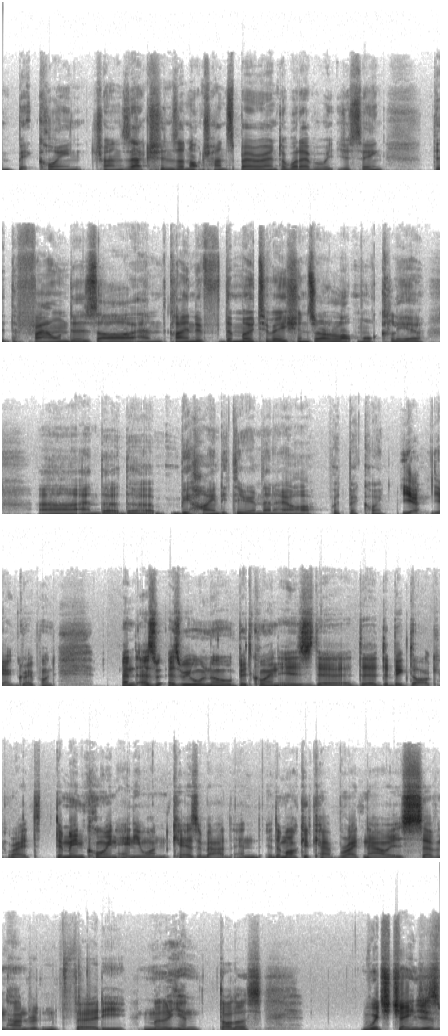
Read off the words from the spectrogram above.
Bitcoin transactions are not transparent or whatever. We're just saying the founders are and kind of the motivations are a lot more clear uh, and the, the behind Ethereum than they are with Bitcoin. Yeah, yeah, great point. And as as we all know, Bitcoin is the, the the big dog, right? The main coin anyone cares about, and the market cap right now is seven hundred and thirty million dollars which changes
